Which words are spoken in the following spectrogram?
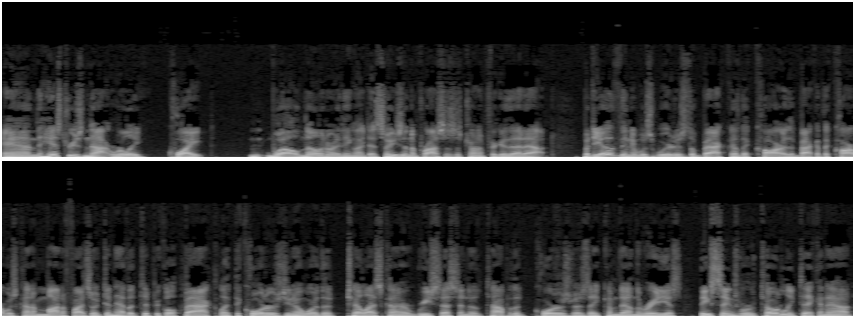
and the history is not really quite well known or anything like that. So he's in the process of trying to figure that out. But the other thing that was weird is the back of the car. The back of the car was kind of modified, so it didn't have the typical back, like the quarters, you know, where the taillights kind of recess into the top of the quarters as they come down the radius. These things were totally taken out,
